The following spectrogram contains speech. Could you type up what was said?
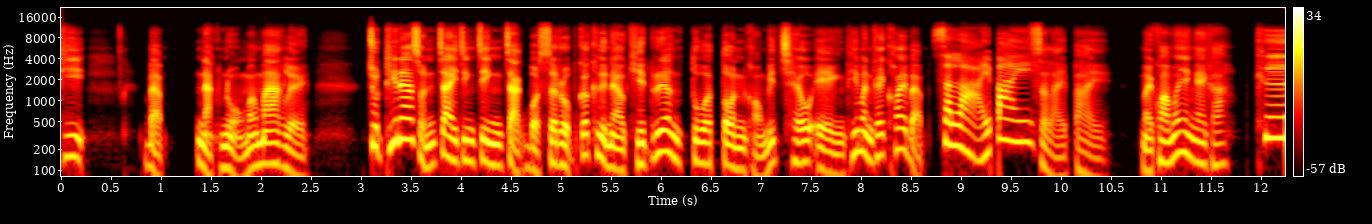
ที่แบบหนักหน่วงมากๆเลย จุดที่น่าสนใจจริง ๆ จากบทสรุปก็คือแนวคิดเรื่องตัวตนของมิเชลเองที่มันค่อย ๆ แบบ สลายไป สลายไป หมายความว่ายังไงคะ คือ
